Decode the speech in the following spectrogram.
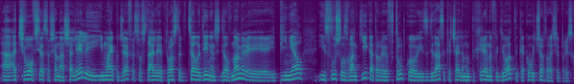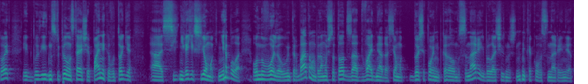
а, от чего все совершенно ошалели, и Майку Джеффрису стали просто целый день он сидел в номере и, и пьянел, и слушал звонки, которые в трубку из Адидаса кричали ему «ты хренов идиот, и какого черта вообще происходит?» И, и наступила настоящая паника, в итоге а, с, никаких съемок не было, он уволил Уинтербаттома, потому что тот за два дня до съемок до сих пор не показал ему сценарий, и было очевидно, что никакого сценария нет.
